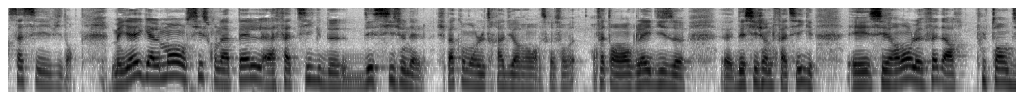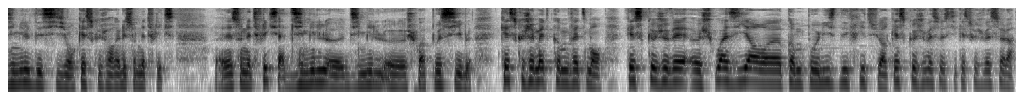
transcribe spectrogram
Ça, c'est évident. Mais il y a également aussi ce qu'on appelle la fatigue de décisionnelle. Je sais pas comment le traduire vraiment, parce qu'en fait, en anglais, ils disent euh, decision fatigue, et c'est vraiment le fait d'avoir tout le temps 10 000 décisions. Qu'est-ce que je vais regarder sur Netflix? Euh, Sur Netflix, il y a 10 000, choix possibles. Qu'est-ce que je vais mettre comme vêtements Qu'est-ce que je vais choisir comme police d'écriture? Qu'est-ce que je vais ceci? Qu'est-ce que je vais cela?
